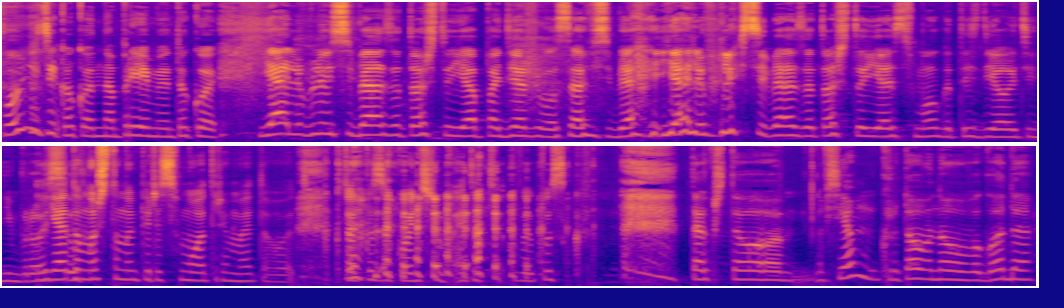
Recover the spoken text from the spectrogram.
Помните, как он на премию такой? Я люблю себя за то, что я поддерживал сам себя. Я люблю себя за то, что я смог это сделать и не бросил. Я думаю, что мы пересмотрим это вот, как только закончим этот выпуск. Так что всем крутого Нового года.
